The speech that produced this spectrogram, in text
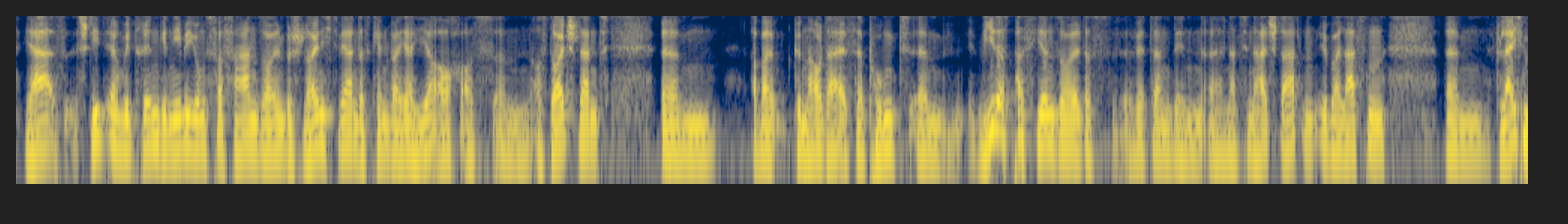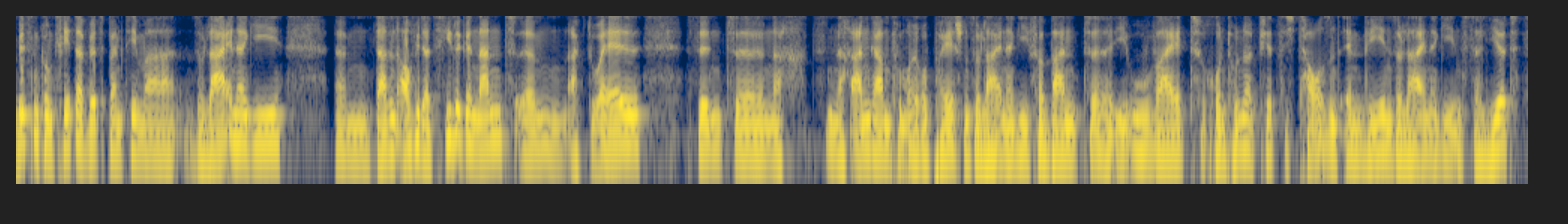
ja, es steht irgendwie drin, Genehmigungsverfahren sollen beschleunigt werden. Das kennen wir ja hier auch aus, aus Deutschland. Aber genau da ist der Punkt, ähm, wie das passieren soll, das wird dann den äh, Nationalstaaten überlassen. Ähm, vielleicht ein bisschen konkreter wird es beim Thema Solarenergie. Ähm, da sind auch wieder Ziele genannt. Ähm, aktuell sind äh, nach, nach Angaben vom Europäischen Solarenergieverband äh, EU-weit rund 140.000 MW in Solarenergie installiert.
